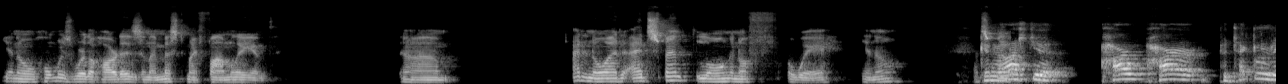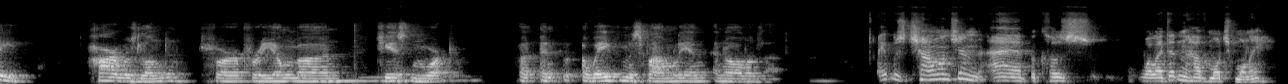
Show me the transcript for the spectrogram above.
you know home is where the heart is, and I missed my family, and um, I don't know. I'd I'd spent long enough away, you know. I'd Can I ask you how how particularly how was London for for a young man chasing work and, and away from his family and, and all of that? It was challenging uh, because, well, I didn't have much money.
